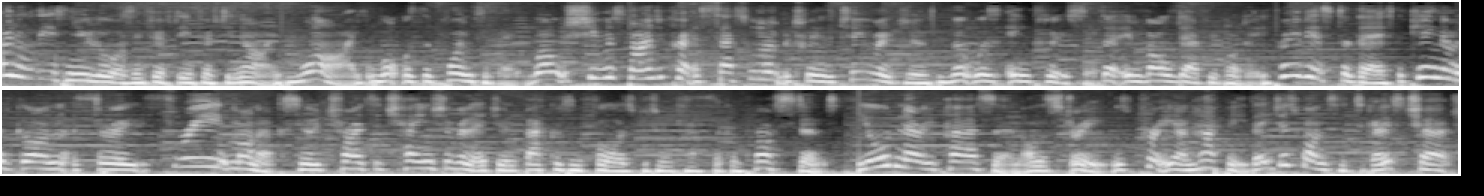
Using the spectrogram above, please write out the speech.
in all these new laws in 1559. Why? What was the point of it? Well, she was trying to create a settlement between the two religions that was inclusive, that involved everybody. Previous to this, the kingdom had gone through three monarchs who had tried to change the religion backwards and forwards between Catholic and Protestant. The ordinary person on the street was pretty unhappy. They just wanted to go to church,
